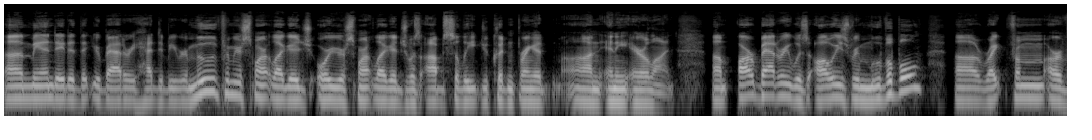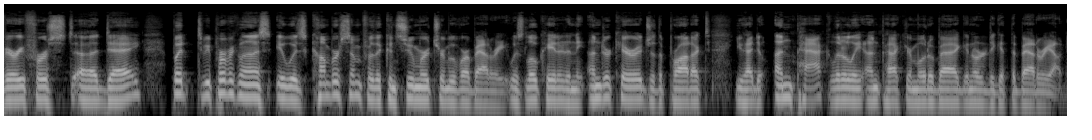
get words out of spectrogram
uh, mandated that your battery had to be removed from your smart luggage or your smart luggage was obsolete. You couldn't bring it on any airline. Um, our battery was always removable uh, right from our very first uh, day. But to be perfectly honest, it was cumbersome for the consumer to remove our battery. It was located in the undercarriage of the product. You had to unpack, literally unpack your Modobag in order to get the battery out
